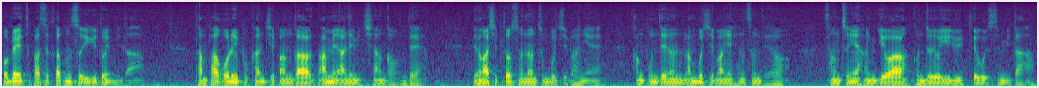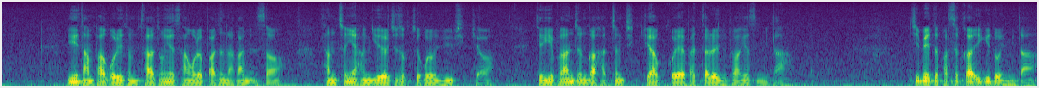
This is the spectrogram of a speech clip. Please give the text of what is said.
오베이트 파스카 분석 이기도입니다. 단파골이 북한 지방과 남해안에 위치한 가운데 영하 10도선은 중부 지방에 강풍대는 남부 지방에 형성되어 상층의 한기와 건조력이 유입되고 있습니다. 이 단파골이 점차 동해상으로 빠져나가면서 상층의 한기를 지속적으로 유입시켜 대기 불안정과 하층 기압고의 발달을 유도하겠습니다. 티베트 파스칼 이기도입니다.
